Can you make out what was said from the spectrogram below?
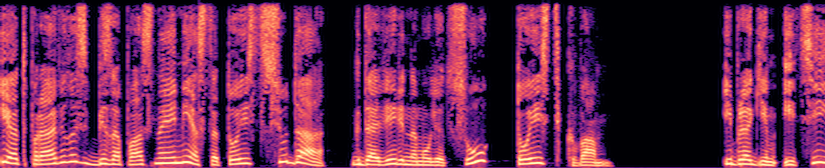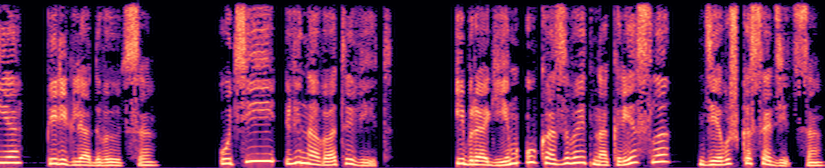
и отправилась в безопасное место, то есть сюда, к доверенному лицу, то есть к вам. Ибрагим и Тия переглядываются. У Тии виноватый вид. Ибрагим указывает на кресло, девушка садится.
